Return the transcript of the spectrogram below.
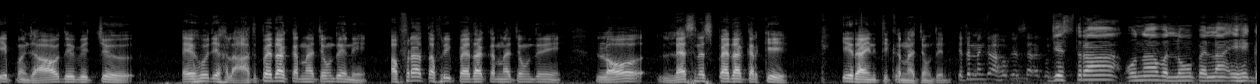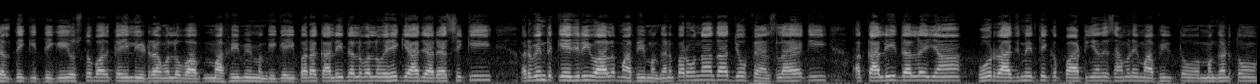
ਇਹ ਪੰਜਾਬ ਦੇ ਵਿੱਚ ਇਹੋ ਜਿਹੇ ਹਾਲਾਤ ਪੈਦਾ ਕਰਨਾ ਚਾਹੁੰਦੇ ਨੇ ਅਫਰਾ ਤਫਰੀ ਪੈਦਾ ਕਰਨਾ ਚਾਹੁੰਦੇ ਨੇ ਲਾਅ ਲੈਸਨੈਸ ਪੈਦਾ ਕਰਕੇ ਇਹ ਰਾਜਨੀਤੀ ਕਰਨਾ ਚਾਹੁੰਦੇ ਨੇ। ਇਹ ਤਾਂ ਨੰਗਾ ਹੋ ਗਿਆ ਸਾਰਾ ਕੁਝ ਜਿਸ ਤਰ੍ਹਾਂ ਉਹਨਾਂ ਵੱਲੋਂ ਪਹਿਲਾਂ ਇਹ ਗਲਤੀ ਕੀਤੀ ਗਈ ਉਸ ਤੋਂ ਬਾਅਦ ਕਈ ਲੀਡਰਾਂ ਵੱਲੋਂ ਮਾਫੀ ਵੀ ਮੰਗੀ ਗਈ ਪਰ ਅਕਾਲੀ ਦਲ ਵੱਲੋਂ ਇਹ ਕਿਹਾ ਜਾ ਰਿਹਾ ਸੀ ਕਿ ਅਰਵਿੰਦ ਕੇਜਰੀਵਾਲ ਮਾਫੀ ਮੰਗਣ ਪਰ ਉਹਨਾਂ ਦਾ ਜੋ ਫੈਸਲਾ ਹੈ ਕਿ ਅਕਾਲੀ ਦਲ ਜਾਂ ਹੋਰ ਰਾਜਨੀਤਿਕ ਪਾਰਟੀਆਂ ਦੇ ਸਾਹਮਣੇ ਮਾਫੀ ਤੋਂ ਮੰਗਣ ਤੋਂ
